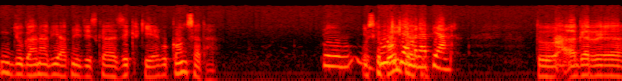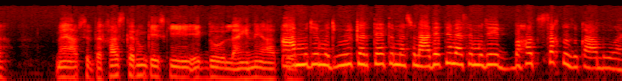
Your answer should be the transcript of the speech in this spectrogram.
جو گانا ابھی آپ نے جس کا ذکر کیا ہے وہ کون سا تھا؟ اس کے بول کیا میرا پیار۔ تو ہاں۔ اگر میں آپ سے درخواست کروں کہ اس کی ایک دو لائنیں آپ آپ مجھے مجبور کرتے ہیں تو میں سنا دیتی ہوں، ویسے مجھے بہت سخت زکام ہوا ہے۔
